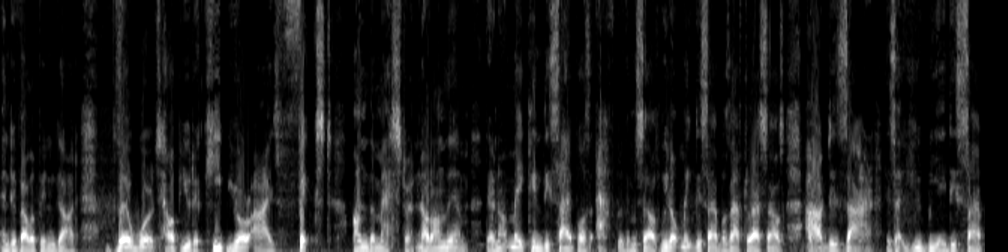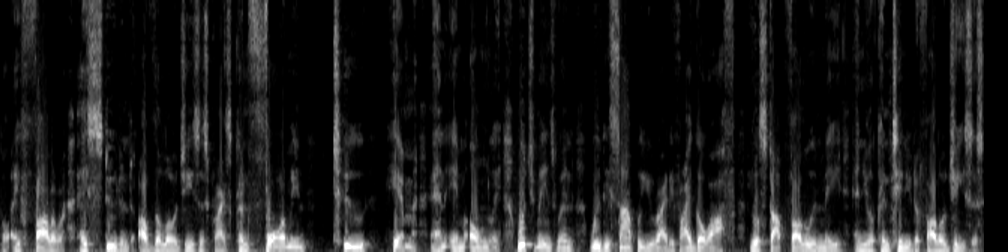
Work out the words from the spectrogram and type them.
and develop in God. Their words help you to keep your eyes fixed on the master, not on them. They're not making disciples after themselves. We don't make disciples after ourselves. Our desire is that you be a disciple, a follower, a student of the Lord Jesus Christ, conforming to him and him only. Which means when we disciple you right, if I go off, you'll stop following me and you'll continue to follow Jesus.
